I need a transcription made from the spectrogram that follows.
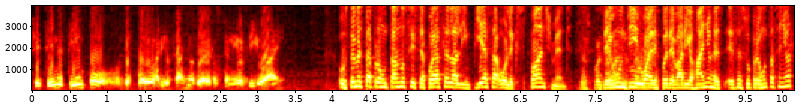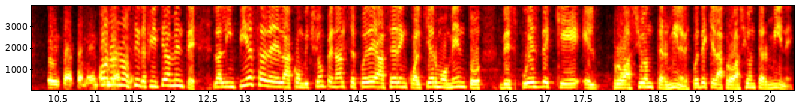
si tiene tiempo después de varios años de haber obtenido el DUI. Usted me está preguntando si se puede hacer la limpieza o el expungement Después de de un DUI años. después de varios años. ¿Es- ¿Esa es su pregunta, señor? Exactamente. Oh, no, no, sí, definitivamente. La limpieza de la convicción penal se puede hacer en cualquier momento después de que el aprobación termine, después de que la aprobación termine.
